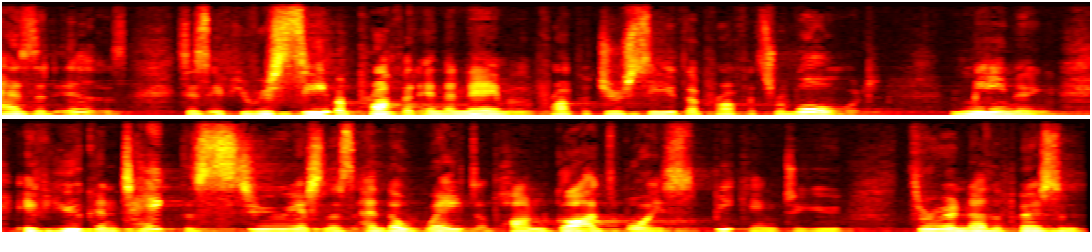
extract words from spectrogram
as it is. It says, if you receive a prophet in the name of the prophet, you receive the prophet's reward. Meaning, if you can take the seriousness and the weight upon God's voice speaking to you through another person,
